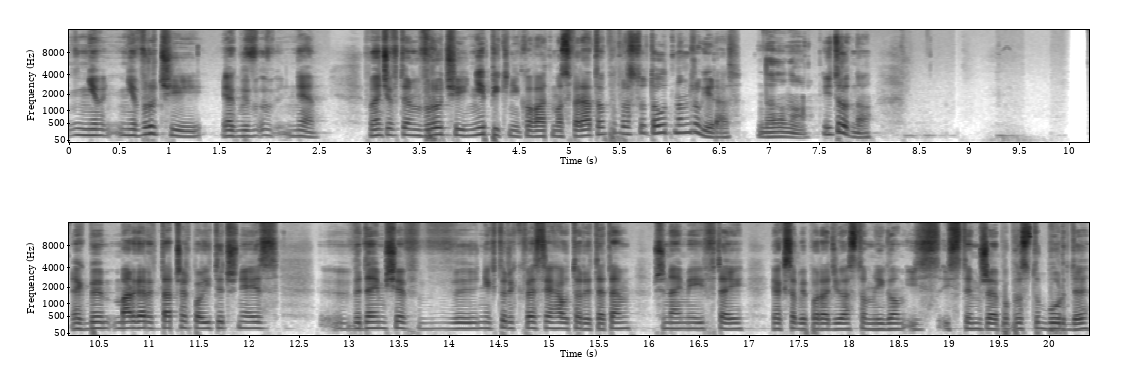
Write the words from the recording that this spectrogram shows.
nie, nie wróci, jakby, nie, w momencie, w którym wróci niepiknikowa atmosfera, to po prostu to utną drugi raz. No, no, no. I trudno. Jakby Margaret Thatcher politycznie jest, wydaje mi się, w, niektórych kwestiach autorytetem, przynajmniej w tej, jak sobie poradziła z tą ligą i z, i z tym, że po prostu burdy,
